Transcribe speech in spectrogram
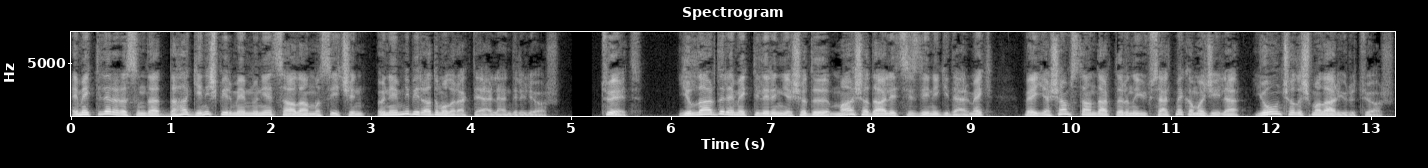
emekliler arasında daha geniş bir memnuniyet sağlanması için önemli bir adım olarak değerlendiriliyor. TÜET, yıllardır emeklilerin yaşadığı maaş adaletsizliğini gidermek ve yaşam standartlarını yükseltmek amacıyla yoğun çalışmalar yürütüyor.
